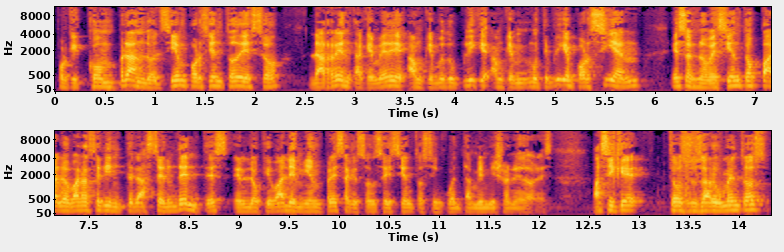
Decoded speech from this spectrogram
porque comprando el 100% de eso, la renta que me dé, aunque me duplique, aunque multiplique por 100, esos 900 palos van a ser intrascendentes en lo que vale mi empresa, que son 650 mil millones de dólares. Así que todos esos argumentos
